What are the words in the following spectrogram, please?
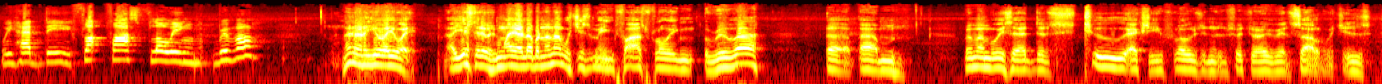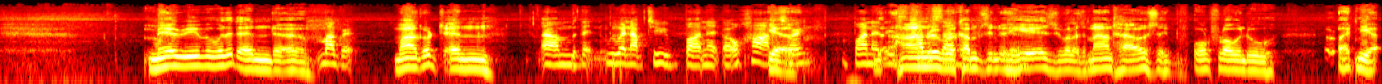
we had the fl- fast flowing river. No, no, no, yo, yo, yo. Uh, yesterday was Maya Labanana, which is mean fast flowing river. Uh, um, remember, we said there's two actually flows into the Fitzroy River itself, which is Mary River with it and uh, Margaret. Margaret and Um, then we went up to Barnett, or Hann, Yeah. sorry. Barnett the is Hann River comes into here as well as the Mount House. They all flow into right near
